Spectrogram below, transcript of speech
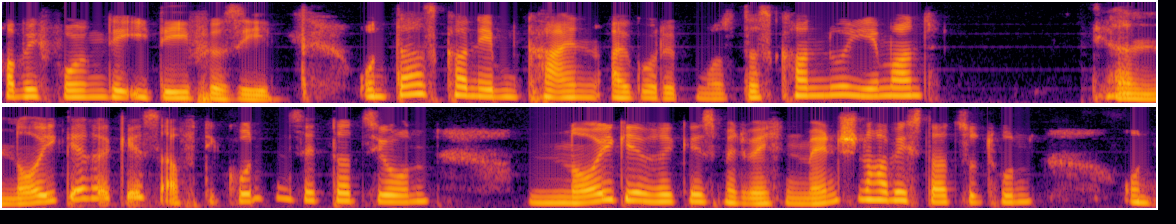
habe ich folgende Idee für Sie. Und das kann eben kein Algorithmus. Das kann nur jemand, der neugierig ist auf die Kundensituation, neugierig ist, mit welchen Menschen habe ich es da zu tun und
